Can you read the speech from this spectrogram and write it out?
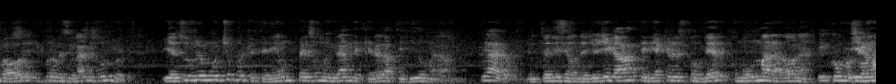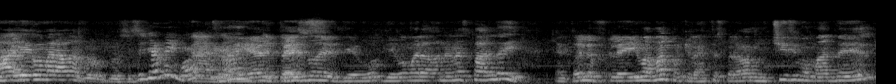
jugador Sí. profesional de fútbol. Y él sufrió mucho porque tenía un peso muy grande, que era el apellido Maradona. Claro. Entonces dice, donde yo llegaba tenía que responder como un Maradona. Y como Y se llamaba nunca- Diego Maradona, pero pues se llama igual. Güey. Traía el Entonces- peso de Diego, Diego Maradona en la espalda y Entonces le, le iba mal porque la gente esperaba muchísimo más de él.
